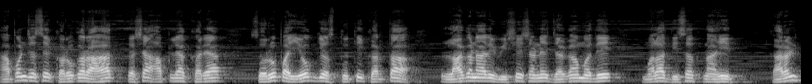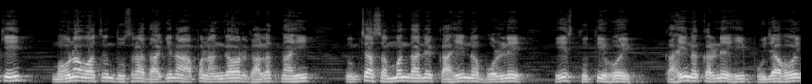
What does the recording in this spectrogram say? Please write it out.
आपण जसे खरोखर आहात तशा आपल्या खऱ्या स्वरूपायोग्य स्तुती करता लागणारी विशेषणे जगामध्ये मला दिसत नाहीत. कारण की मौना वाचून दुसरा दागिना आपण अंगावर घालत नाही. तुमच्या संबंधाने काही न बोलणे ही स्तुती होय. काही न करणे ही पूजा होय.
